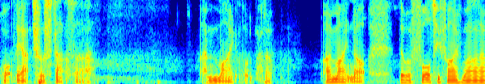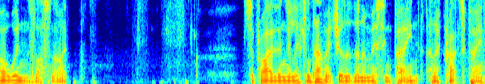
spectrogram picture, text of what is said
what the actual stats are. I might look that up. I might not. There were 45 mile an hour winds last night. Surprisingly little damage other than a missing pane and a cracked pane.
